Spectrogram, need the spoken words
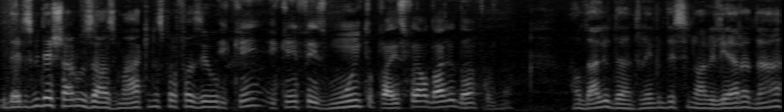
E daí eles me deixaram usar as máquinas para fazer o. E quem, e quem fez muito para isso foi Aldálio Dantas, né? Aldálio Dantas, lembro desse nome. Ele era da,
